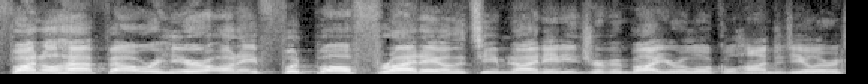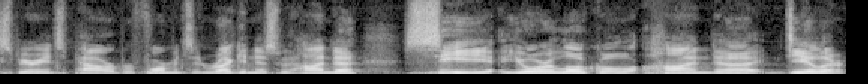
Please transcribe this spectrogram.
Final half hour here on a football Friday on the Team 980, driven by your local Honda dealer. Experience power, performance, and ruggedness with Honda. See your local Honda dealer.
